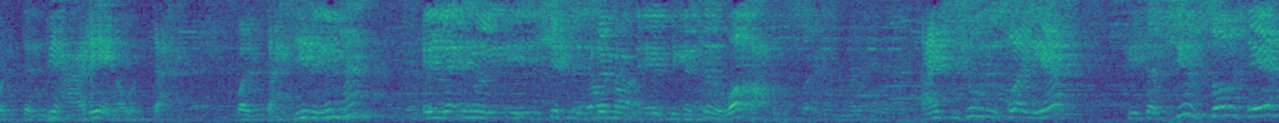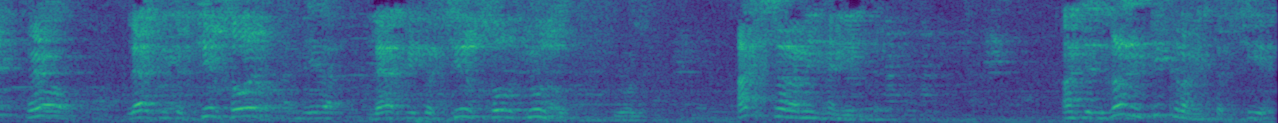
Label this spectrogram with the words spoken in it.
والتنبيه عليها والتح والتحذير منها إلا إنه الشيخ الإسلام ابن كثير وقع في الإسرائيليات. عايز تشوف الإسرائيليات؟ في تفسير سورة إيه؟ لا في تفسير الأنبياء لا في تفسير سورة يوسف. أكثر منها جدا. أنت لدرجة تكره التفسير.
